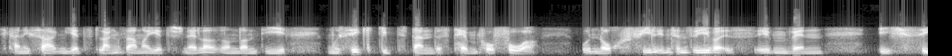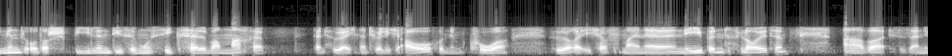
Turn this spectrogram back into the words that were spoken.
Ich kann nicht sagen, jetzt langsamer, jetzt schneller, sondern die Musik gibt dann das Tempo vor. Und noch viel intensiver ist es eben, wenn ich singend oder spielend diese Musik selber mache dann höre ich natürlich auch und im Chor höre ich auf meine Nebenleute. Aber es ist eine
